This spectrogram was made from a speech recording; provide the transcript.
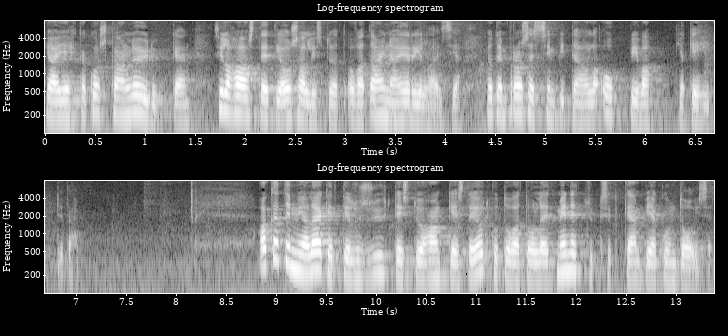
ja ei ehkä koskaan löydykään, sillä haasteet ja osallistujat ovat aina erilaisia, joten prosessin pitää olla oppiva ja kehittyvä. Akatemia lääketeollisuusyhteistyöhankkeista jotkut ovat olleet menetyksekkäämpiä kuin toiset.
